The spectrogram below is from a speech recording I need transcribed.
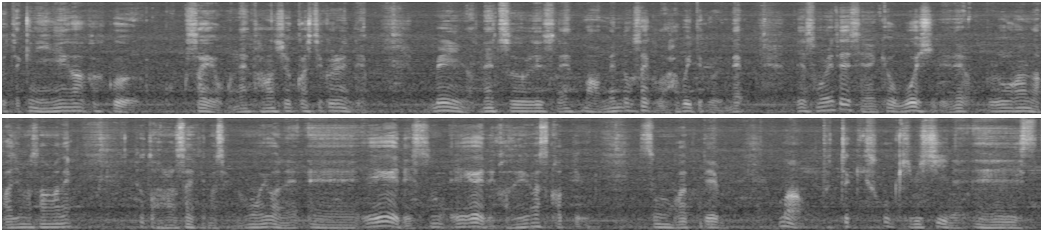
ぶっちゃけ人間が書く作業をね、短縮化してくれるんで、便利なね、ツールですね。まあ、めんどくさいことを省いてくるんで。で、それでですね、今日、 Voicy でね、ブロガーの中島さんがね、ちょっと話されてましたけども、要はね、えー、AI で質問、AI で稼げますかっていう質問があって、まあ、ぶっちゃけすごく厳しいね、えー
